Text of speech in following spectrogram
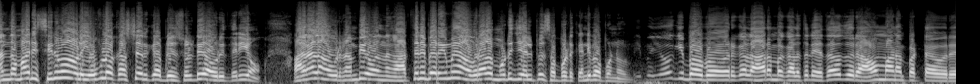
அந்த மாதிரி சினிமாவில் எவ்வளோ கஷ்டம் இருக்குது அப்படின்னு சொல்லிட்டு அவருக்கு தெரியும். அதனால் அவர் நம்பி வந்தாங்க அத்தனை பேருக்குமே அவரால் முடிஞ்ச ஹெல்ப் சப்போர்ட் கண்டிப்பாக பண்ணுவார். இப்போ யோகி பாபு அவர்கள் ஆரம்ப காலத்தில் ஏதாவது ஒரு அவமானப்பட்ட ஒரு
